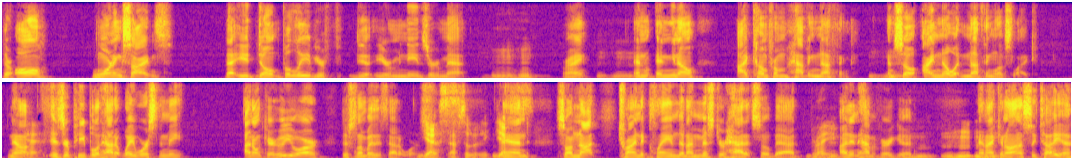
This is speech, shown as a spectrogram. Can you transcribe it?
They're all warning signs that you don't believe your your needs are met. hmm Right? Mhm. And and you know, I come from having nothing, Mhm. and so I know what nothing looks like. Now, Yes. is there people that had it way worse than me? I don't care who you are. There's somebody that's had it worse. Yes. absolutely. yes. And so I'm not trying to claim that I'm Mr. Had it so bad. right. I didn't have it very good. Mhm, mhm, And I mhm. can honestly tell you,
